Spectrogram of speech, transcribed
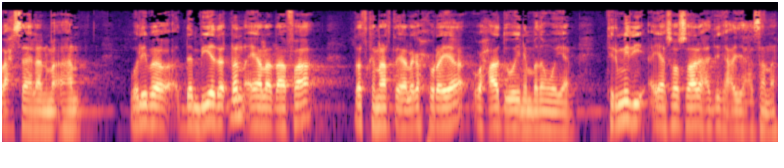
wax sahlan ma ahan. Weliba dembiyada dhan ayaa la dhaafaa dadka naarta ayaa laga xureeyaa wax aad weyne badan weeyaan. Tirmidi ayaa soo saaray xadidka xadiis xasan ah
